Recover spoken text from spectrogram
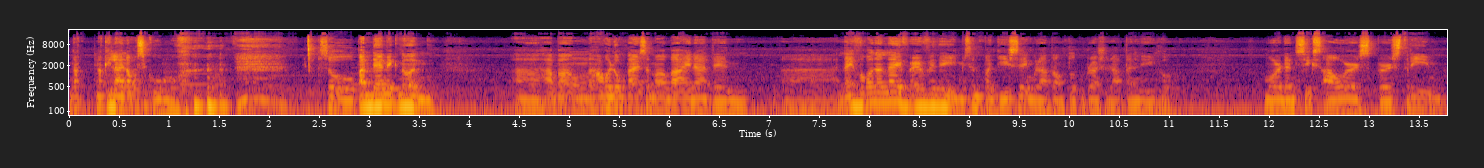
na nakilala ko si Kumo. so, pandemic nun, ah, habang nakakulong tayo sa mga bahay natin, ah, live ako ng live everyday. Minsan pagising, wala pang toothbrush, wala pang ligo. More than 6 hours per stream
